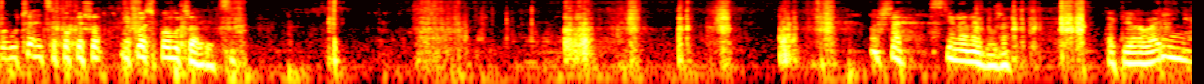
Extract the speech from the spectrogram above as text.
Получається поки що якось. Ну, ще стіни не дуже такі аварійні.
